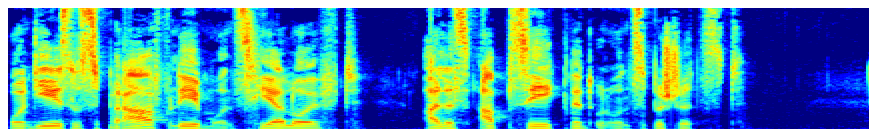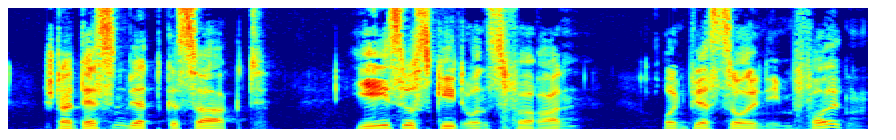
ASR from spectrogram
und Jesus brav neben uns herläuft, alles absegnet und uns beschützt. Stattdessen wird gesagt, Jesus geht uns voran und wir sollen ihm folgen.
